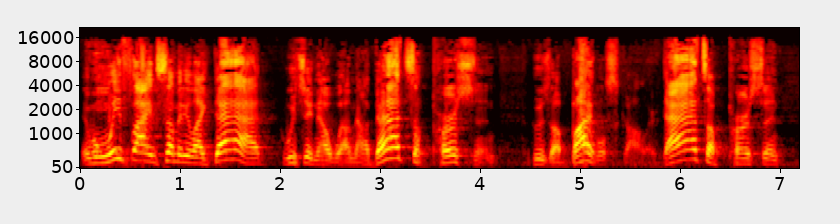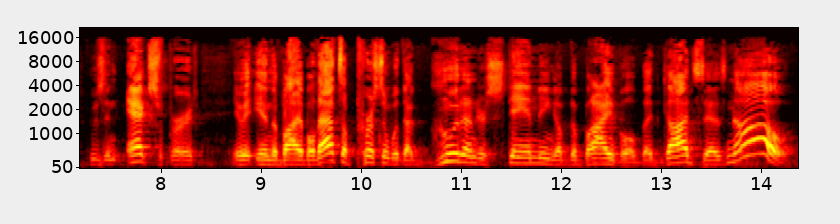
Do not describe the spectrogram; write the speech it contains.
And when we find somebody like that, we say, now, well, now that's a person who's a Bible scholar. That's a person who's an expert in the Bible. That's a person with a good understanding of the Bible. But God says, no,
